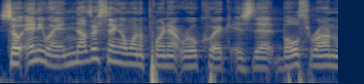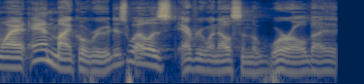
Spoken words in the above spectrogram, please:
So, anyway, another thing I want to point out real quick is that both Ron Wyatt and Michael Rood, as well as everyone else in the world, I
